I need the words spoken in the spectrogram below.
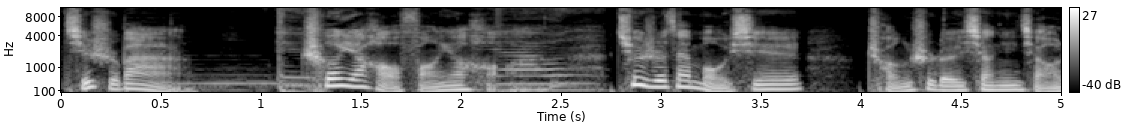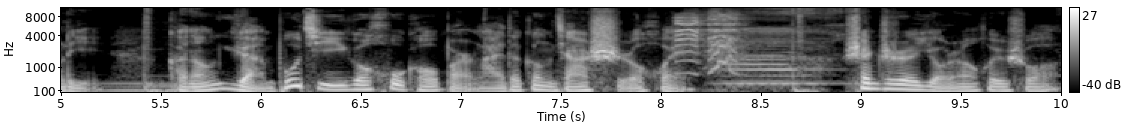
其实吧，车也好，房也好啊，确实在某些城市的相亲角里，可能远不及一个户口本来的更加实惠。甚至有人会说，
